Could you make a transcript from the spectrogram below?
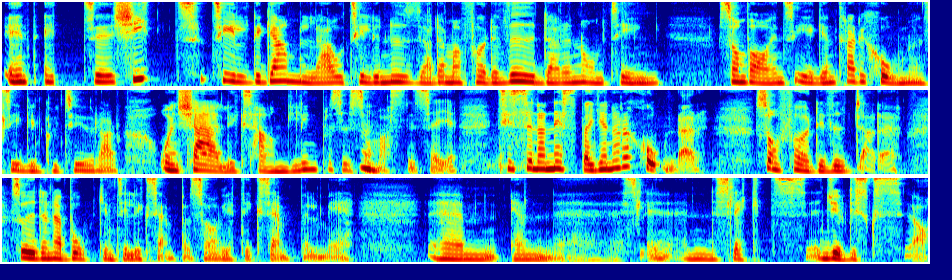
Ett, ett eh, kitt till det gamla och till det nya där man förde vidare någonting som var ens egen tradition och ens egen kulturarv och en kärlekshandling, precis som mm. Astrid säger, till sina nästa generationer som förde vidare. Så i den här boken till exempel så har vi ett exempel med um, en en släkt, en judisk ja,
